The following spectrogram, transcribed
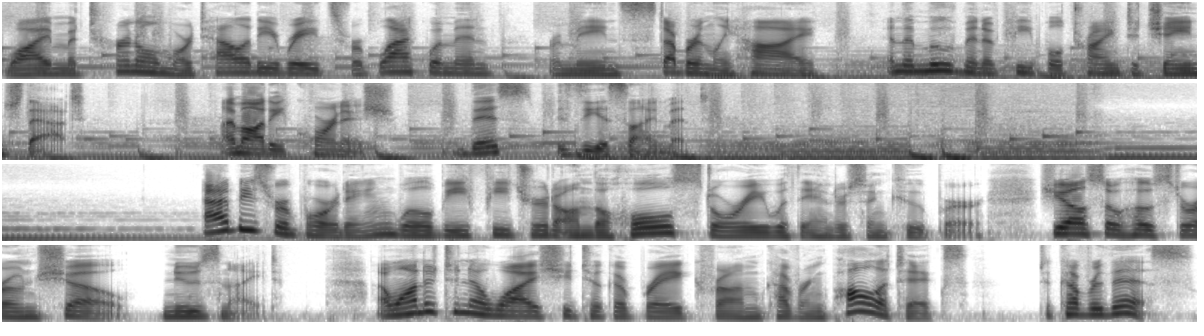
why maternal mortality rates for black women remain stubbornly high, and the movement of people trying to change that. I'm Audie Cornish. This is The Assignment. Abby's reporting will be featured on The Whole Story with Anderson Cooper. She also hosts her own show, Newsnight. I wanted to know why she took a break from covering politics to cover this.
